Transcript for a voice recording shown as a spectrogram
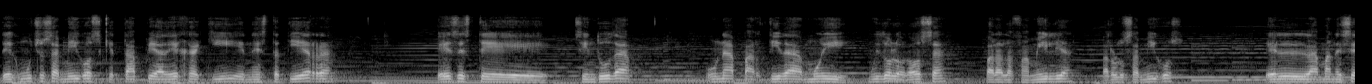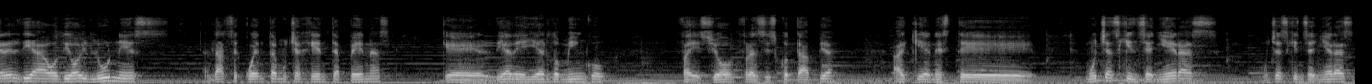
de muchos amigos que Tapia deja aquí en esta tierra. Es este, sin duda, una partida muy, muy dolorosa para la familia para los amigos. El amanecer el día de hoy lunes, al darse cuenta mucha gente apenas que el día de ayer domingo falleció Francisco Tapia, a quien este muchas quinceañeras, muchas quinceañeras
